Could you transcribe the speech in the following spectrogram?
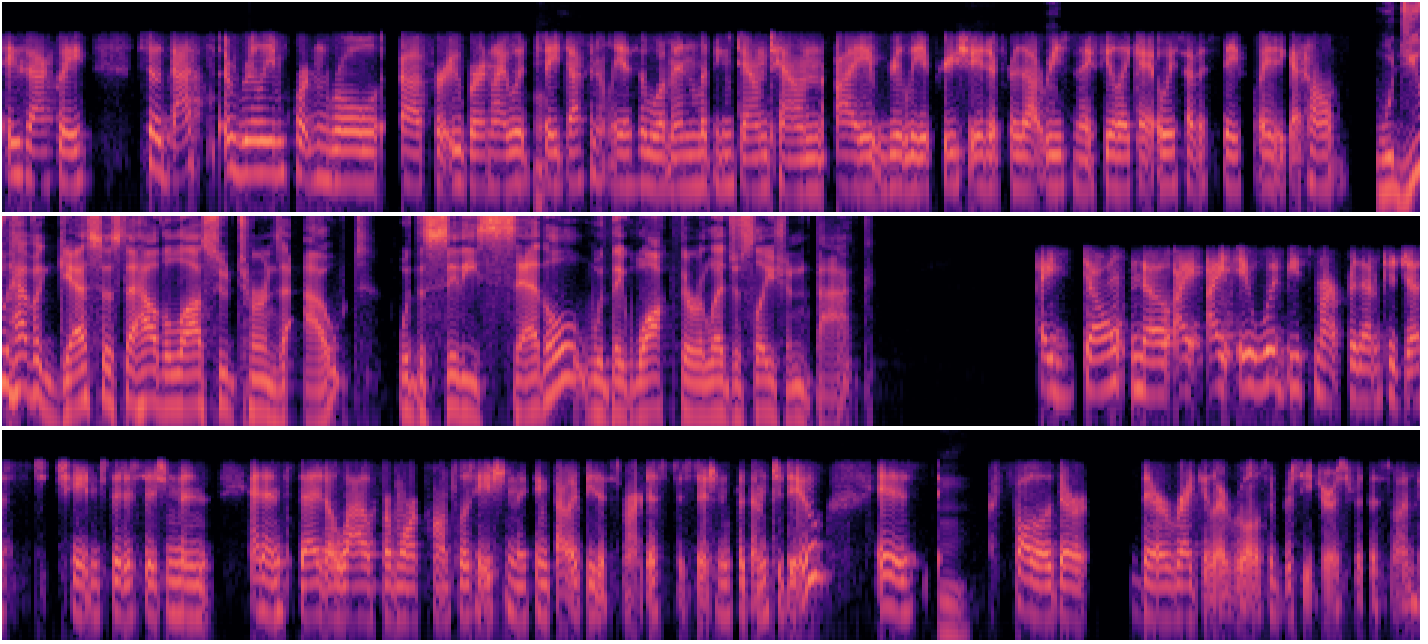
Exactly. So that's a really important role uh, for Uber. And I would say, definitely as a woman living downtown, I really appreciate it for that reason. I feel like I always have a safe way to get home. Would you have a guess as to how the lawsuit turns out? Would the city settle? Would they walk their legislation back? I don't know. I, I it would be smart for them to just change the decision and, and instead allow for more consultation. I think that would be the smartest decision for them to do is mm. follow their their regular rules and procedures for this one.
